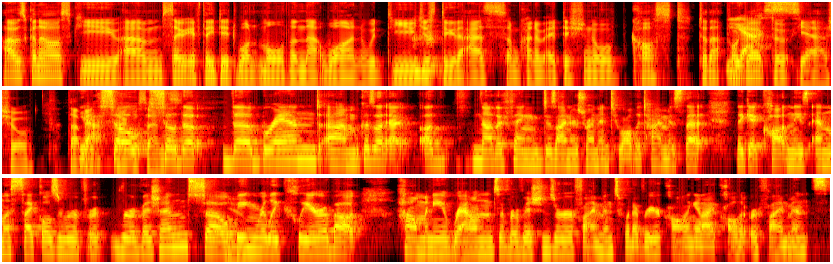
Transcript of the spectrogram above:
I was going to ask you um, so if they did want more than that one, would you mm-hmm. just do that as some kind of additional cost to that project? Yes. Or, yeah, sure. That yeah, makes so, sense. So the the brand um, because I, I, another thing designers run into all the time is that they get caught in these endless cycles of re- revisions. So yeah. being really clear about how many rounds of revisions or refinements, whatever you're calling it, I call it refinements,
